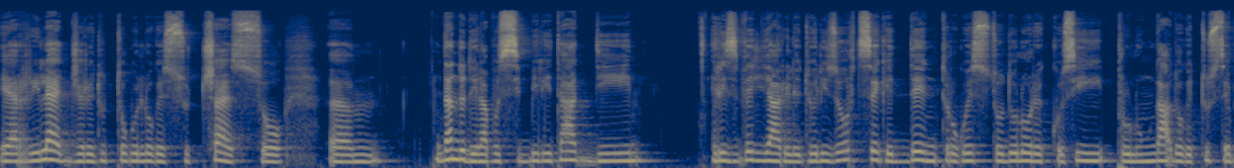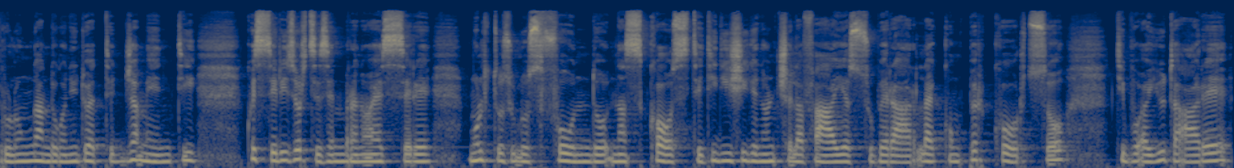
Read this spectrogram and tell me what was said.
e a rileggere tutto quello che è successo, ehm, dandoti la possibilità di risvegliare le tue risorse che dentro questo dolore così prolungato che tu stai prolungando con i tuoi atteggiamenti, queste risorse sembrano essere molto sullo sfondo, nascoste, ti dici che non ce la fai a superarla. Ecco, un percorso ti può aiutare,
